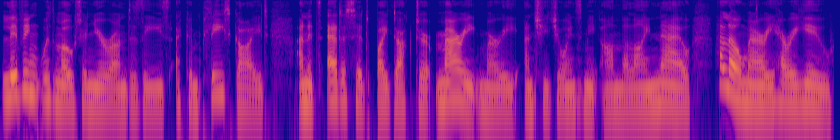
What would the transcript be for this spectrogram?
Living with Motor Neuron Disease, a complete guide, and it's edited by Dr. Mary Murray, and she joins me on the line now. Hello, Mary, how are you?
